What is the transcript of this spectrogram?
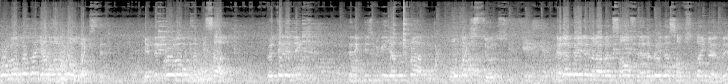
programda da yanlarında olmak istedik. Kendi programımızı bir saat öteledik. Dedik biz bugün yanında olmak istiyoruz. Eren Bey ile beraber sağ olsun Eren Bey de Samsun'dan geldi.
